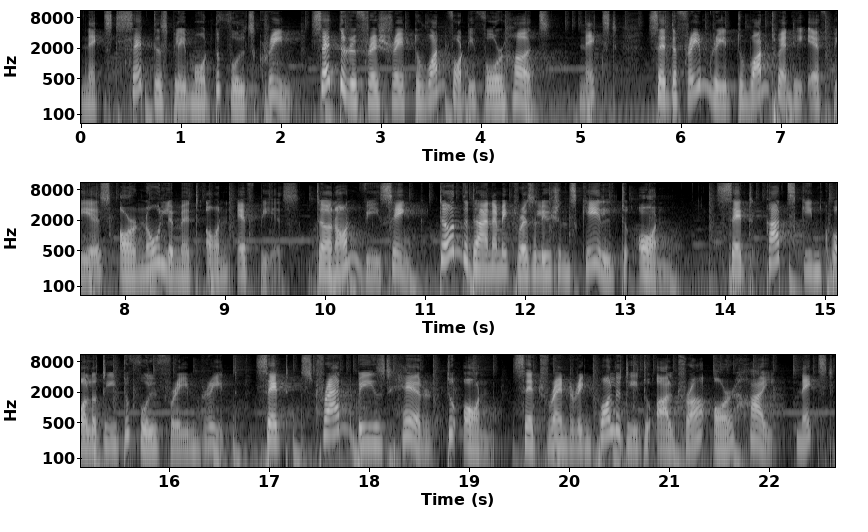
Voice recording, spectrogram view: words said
Next, set display mode to full screen. Set the refresh rate to 144 Hz. Next, set the frame rate to 120 FPS or no limit on FPS. Turn on VSync. Turn the dynamic resolution scale to on. Set cutscene quality to full frame rate. Set strand based hair to on. Set rendering quality to ultra or high. Next,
